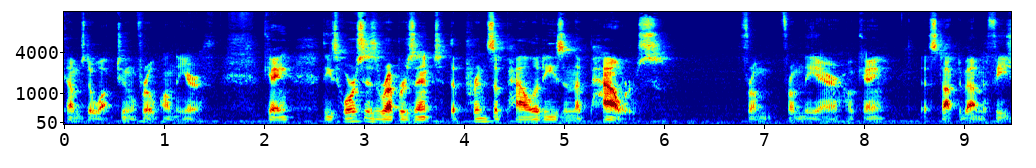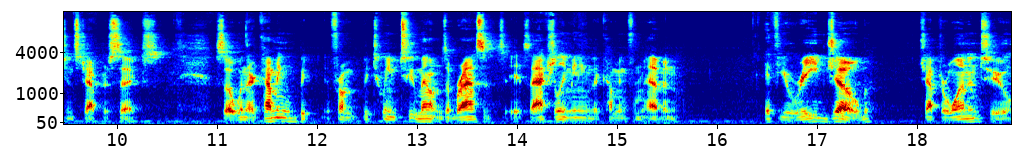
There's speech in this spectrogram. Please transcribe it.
comes to walk to and fro upon the earth. Okay, these horses represent the principalities and the powers from from the air. Okay, that's talked about in Ephesians chapter six. So when they're coming be- from between two mountains of brass, it's, it's actually meaning they're coming from heaven. If you read Job chapter one and two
